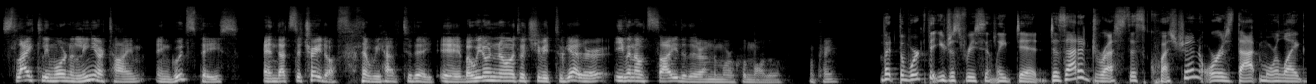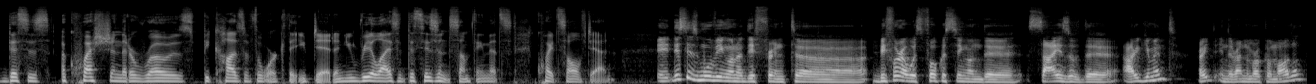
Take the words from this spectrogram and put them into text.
slightly more than linear time and good space. And that's the trade off that we have today. Uh, but we don't know how to achieve it together, even outside of the random oracle model. Okay. But the work that you just recently did, does that address this question? Or is that more like this is a question that arose because of the work that you did and you realize that this isn't something that's quite solved yet? Uh, this is moving on a different. Uh, before I was focusing on the size of the argument, right, in the random oracle model,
